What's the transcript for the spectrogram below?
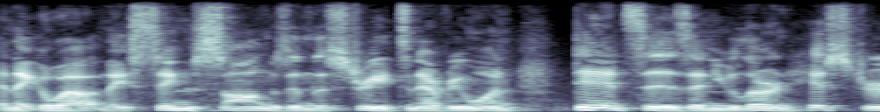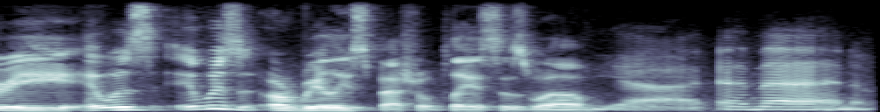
and they go out and they sing songs in the streets, and everyone dances, and you learn history. It was it was a really special place as well. Yeah, and then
